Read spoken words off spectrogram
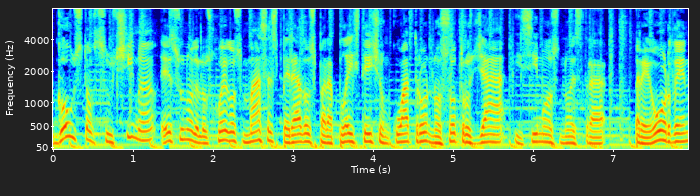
Ghost of Tsushima es uno de los juegos más esperados para PlayStation 4. Nosotros ya hicimos nuestra preorden.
